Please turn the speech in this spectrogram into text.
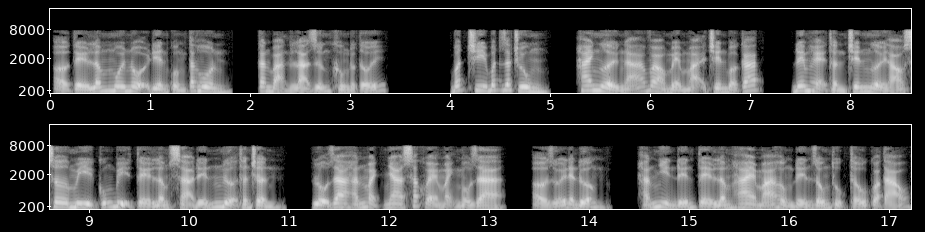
ở tề lâm môi nội điên cuồng tác hôn, căn bản là dừng không được tới. Bất chi bất giác chung, hai người ngã vào mềm mại trên bờ cát, đêm hệ thần trên người áo sơ mi cũng bị tề lâm xả đến nửa thân trần, lộ ra hắn mạch nha sắc khỏe mạnh màu da, ở dưới đèn đường, hắn nhìn đến tề lâm hai má hồng đến giống thục thấu quả táo,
